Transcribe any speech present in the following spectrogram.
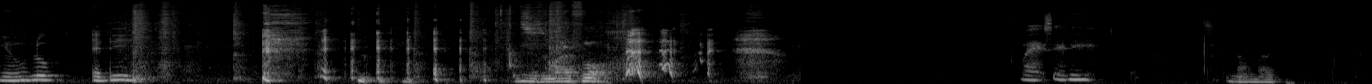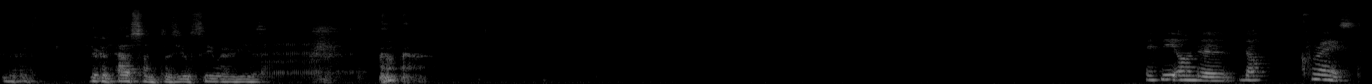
หิวลูกเอ็ดดี้ This is my fault. Where's Eddie Sitting on the. If you look at, if you look at House Hunters, you'll see where he is. Eddie on the dog crest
